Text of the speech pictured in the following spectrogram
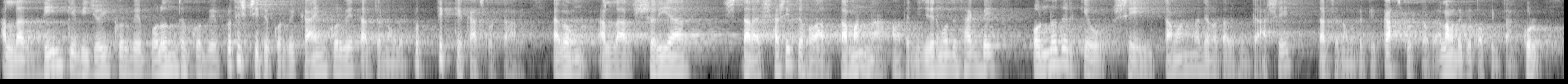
আল্লাহর দিনকে বিজয়ী করবে, বলন্দ করবে, প্রতিষ্ঠিত করবে, কায়েম করবে, তার জন্য আমাদের প্রত্যেককে কাজ করতে হবে। এবং আল্লাহর শরিয়ার তারা শাসিত হওয়ার তামান্না আমাদের নিজেদের মধ্যে থাকবে, অন্যদেরকেও সেই তামান্না যেন তাদের মধ্যে আসে, তার জন্য আমাদেরকে কাজ করতে হবে। আল্লাহ আমাদেরকে তফিক দান করুন।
